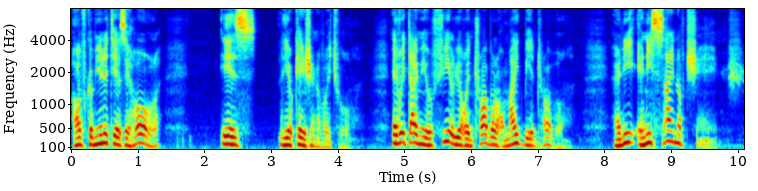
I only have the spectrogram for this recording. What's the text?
of community as a whole, is the occasion of ritual. Every time you feel you're in trouble or might be in trouble, any, any sign of change,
